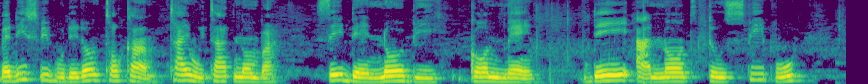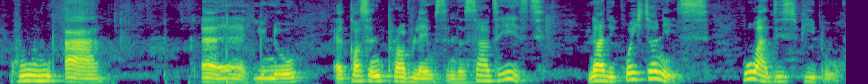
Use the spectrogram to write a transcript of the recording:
But these people, they don't talk am. Time without number, say they no be gunmen. They are not those people who are, uh, you know, uh, causing problems in the southeast. Now the question is, who are these people,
